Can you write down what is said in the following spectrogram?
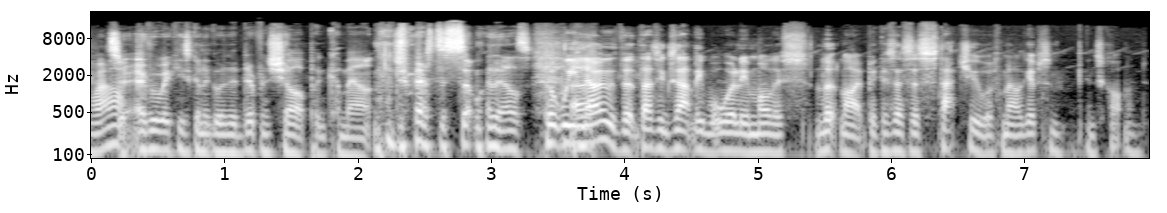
wow. So every week he's going to go into a different shop and come out dressed as someone else. but we Uh, know that that's exactly what William Wallace looked like because there's a statue of Mel Gibson in Scotland,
